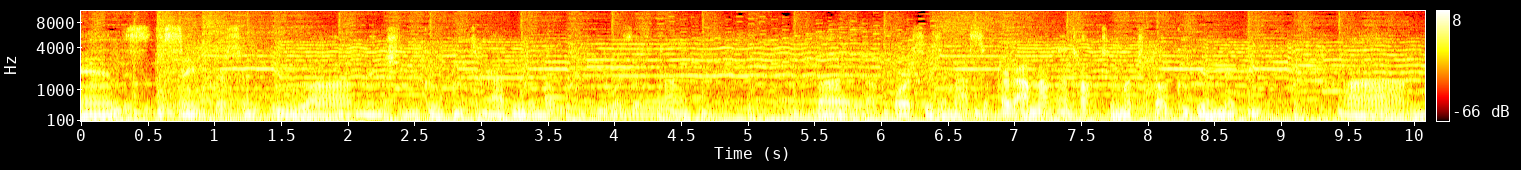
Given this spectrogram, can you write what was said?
And this is the same person who uh, mentioned Gooby to. I even know who Gooby was at the time. But of course he's a massive predator. I'm not going to talk too much about going to be um,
